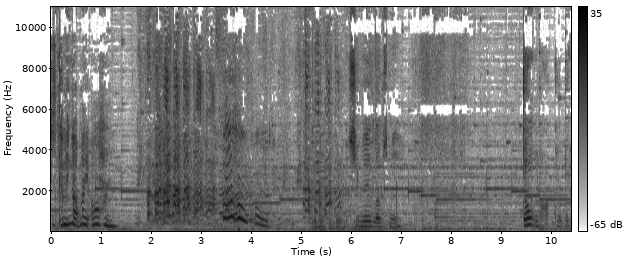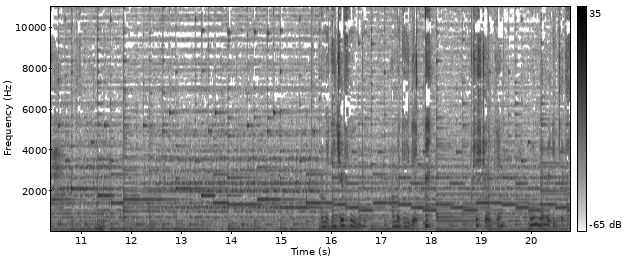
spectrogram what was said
She's coming up my arm. oh, God. She really loves me. Don't knock her down. I'm gonna eat your food. I'm gonna eat it. Just joking. I would never eat their food.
